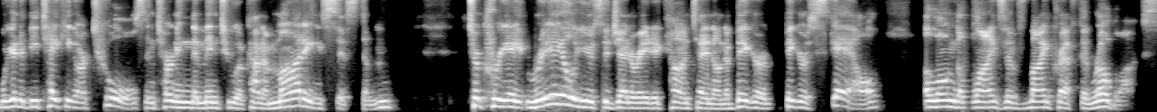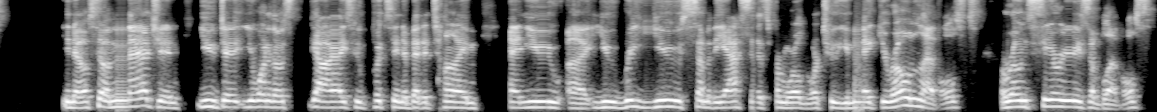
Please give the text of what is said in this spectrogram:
we're going to be taking our tools and turning them into a kind of modding system to create real user generated content on a bigger, bigger scale along the lines of Minecraft and Roblox. You know, so imagine you do, you're one of those guys who puts in a bit of time and you uh, you reuse some of the assets from World War II. You make your own levels, our own series of levels,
